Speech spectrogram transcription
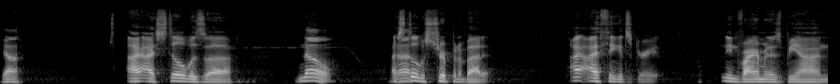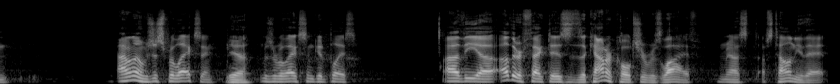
yeah, I, I still was. Uh, no, I still was tripping about it. I, I think it's great. The environment is beyond. I don't know. It was just relaxing. yeah, It was a relaxing, good place. Uh, the uh, other effect is, is the counterculture was live. I mean, I was, I was telling you that.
